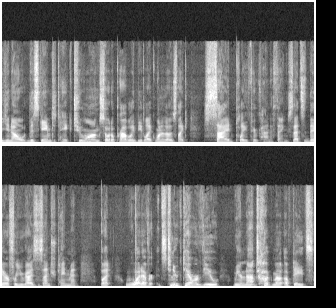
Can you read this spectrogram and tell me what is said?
you know, this game to take too long, so it'll probably be like one of those like side playthrough kind of things. That's there for you guys' as entertainment, but whatever. It's Tanooki Tail Review. We are not talking about updates,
